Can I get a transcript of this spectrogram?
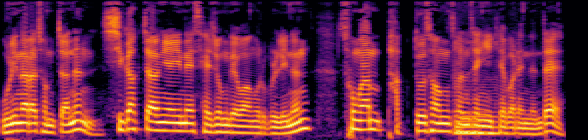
우리나라 점자는 시각장애 인의 세종대왕으로 불리는 송암 박두성 선생이 음. 개발했는데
